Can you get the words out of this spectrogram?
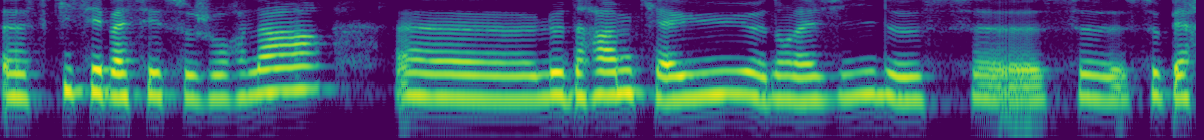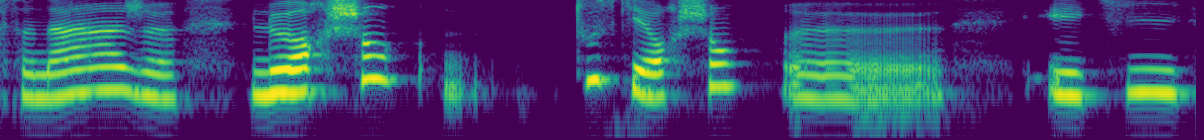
ce qui s'est passé ce jour-là, euh, le drame qu'il y a eu dans la vie de ce, personnage, le hors-champ, tout ce qui est hors-champ, euh, et qui,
